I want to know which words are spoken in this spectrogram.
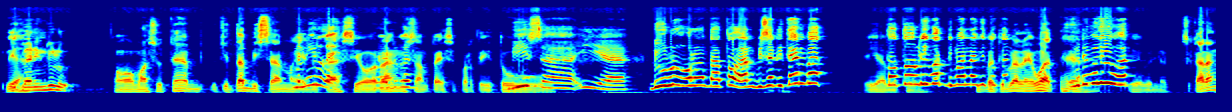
Iya. dibanding dulu. Oh, maksudnya kita bisa Menilai. mengedukasi orang Mengedukasi. sampai seperti itu. Bisa, iya. Dulu orang tatoan bisa ditembak. Iya Tato betul. liwat di mana gitu kan? Tiba-tiba lewat. ya. Tiba-tiba lewat. Iya benar. Sekarang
